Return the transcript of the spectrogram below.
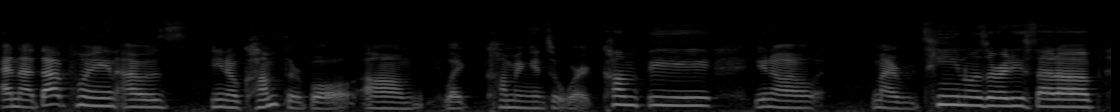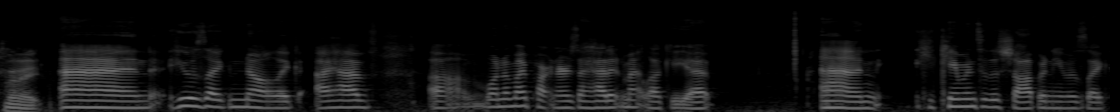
And at that point, I was, you know, comfortable, um, like coming into work comfy, you know, my routine was already set up. Right. And he was like, no, like I have um, one of my partners, I hadn't met Lucky yet. And he came into the shop and he was like,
